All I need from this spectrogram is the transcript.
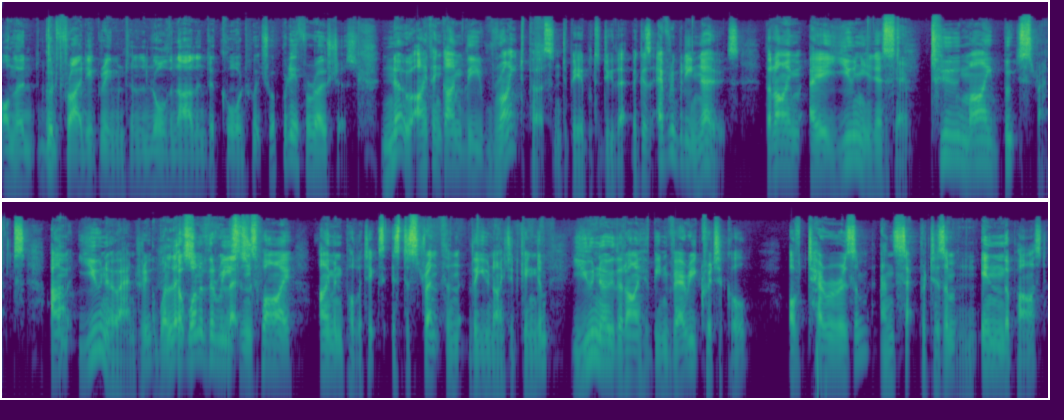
on the Good Friday Agreement and the Northern Ireland Accord, which were pretty ferocious. No, I think I'm the right person to be able to do that because everybody knows that I'm a unionist okay. to my bootstraps. Um, uh, you know, Andrew, well, that one of the reasons why I'm in politics is to strengthen the United Kingdom. You know that I have been very critical of terrorism and separatism mm. in the past.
